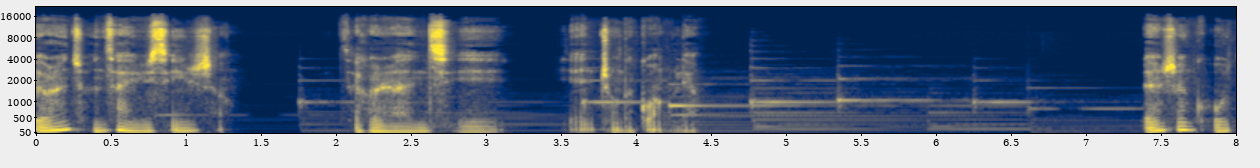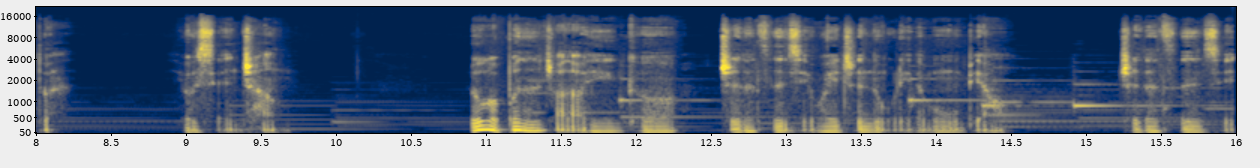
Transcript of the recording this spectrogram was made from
有人存在于心上，才会燃起眼中的光亮。人生苦短，又闲长。如果不能找到一个值得自己为之努力的目标，值得自己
